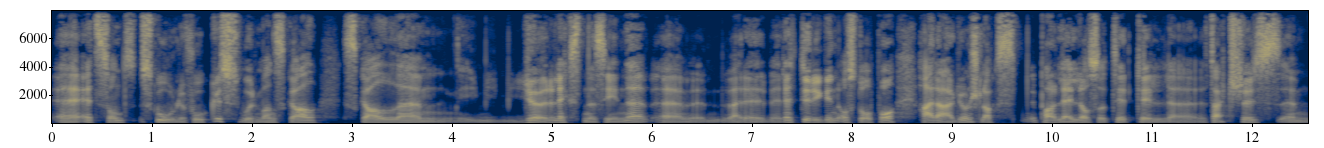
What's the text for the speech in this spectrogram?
Eh, et sånt skolefokus, hvor man skal, skal um, gjøre leksene sine, uh, være rett i ryggen og stå på. Her er det jo en slags parallell også til, til uh, Thatchers um,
